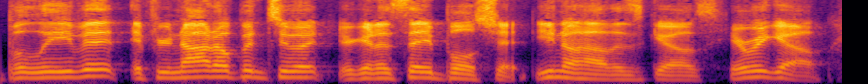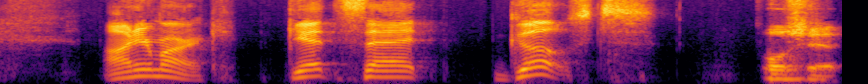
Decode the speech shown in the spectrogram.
believe it. If you're not open to it, you're going to say bullshit. You know how this goes. Here we go. On your mark, get set, ghosts, bullshit.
